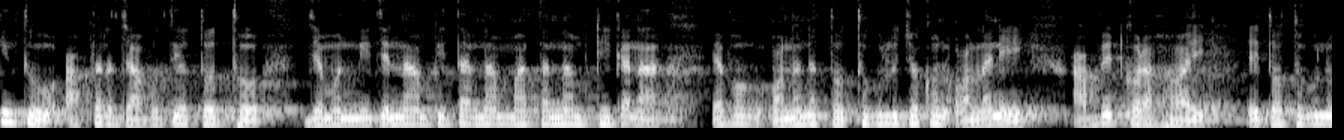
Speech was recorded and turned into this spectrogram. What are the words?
কিন্তু আপনার যাবতীয় তথ্য যেমন নিজের নাম, পিতার নাম, মাতার নাম, ঠিকানা এবং অন্যান্য তথ্যগুলো যখন অনলাইনে আপডেট করা হয়, এই তথ্যগুলো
